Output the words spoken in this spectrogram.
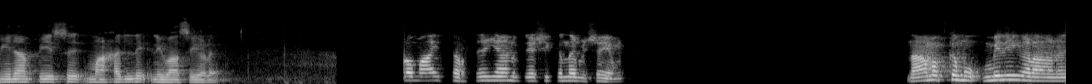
മീനാപ്പീസ് മഹല്ല് നിവാസികളെ മായി ചർച്ച ചെയ്യാൻ ഉദ്ദേശിക്കുന്ന വിഷയം നാമൊക്കെ മുഅ്മിനീങ്ങളാണ്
